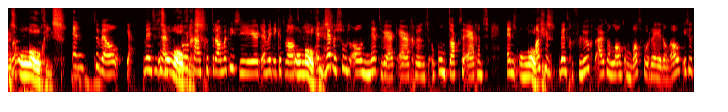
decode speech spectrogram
dat is onlogisch. En terwijl, ja, mensen zijn onlogisch. doorgaans getraumatiseerd en weet ik het wat. onlogisch. En hebben soms al een netwerk ergens, contacten ergens. En Dat is onlogisch. als je bent gevlucht uit een land, om wat voor reden dan ook, is het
